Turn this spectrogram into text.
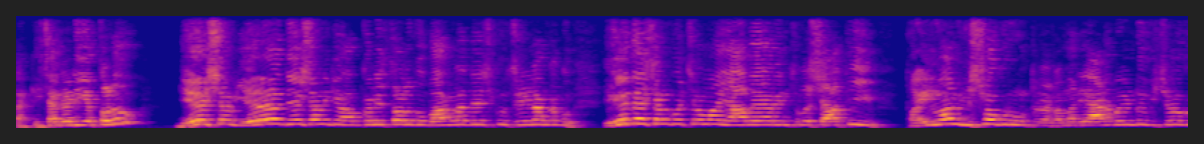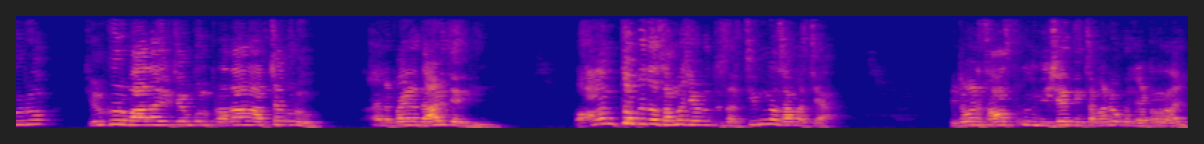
నా కిషన్ రెడ్డి చెప్తాడు దేశం ఏ దేశానికి? ఆఫ్ఘనిస్తాన్కు బంగ్లాదేశ్కు శ్రీలంకకు? ఏ దేశానికి వచ్చిన మా యాభై ఆరు ఇంచుల షాతి పైల్వాన్ విశ్వగురు ఉంటున్నాడు. మరి ఆడబోయిండు విశ్వగురు? చిలుకూరు బాలాజీ టెంపుల్ ప్రధాన అర్చకులు. ఆయన పైన దాడి జరిగింది. అంత పెద్ద సమస్య ఉంటుంది సార్ చిన్న సమస్య. ఇటువంటి సంస్థలు నిషేధించమని ఒక లెటర్ రాయి.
